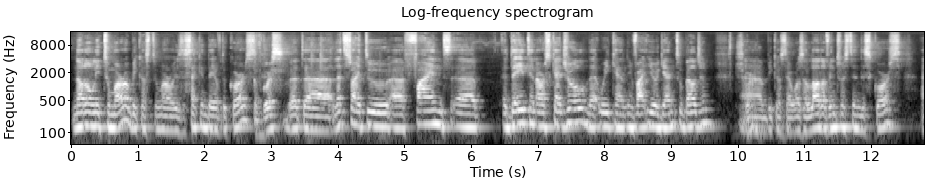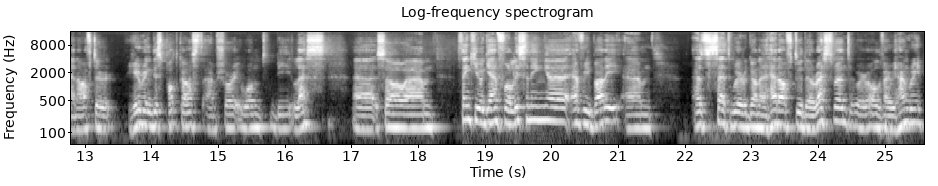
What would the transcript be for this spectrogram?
Not only tomorrow, because tomorrow is the second day of the course. of course. But uh, let's try to uh, find uh, a date in our schedule that we can invite you again to Belgium, Sure. uh, because there was a lot of interest in this course. And after hearing this podcast, I'm sure it won't be less. Uh, so um, thank you again for listening, uh, everybody. Um, as said, we're gonna head off to the restaurant. We're all very hungry.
